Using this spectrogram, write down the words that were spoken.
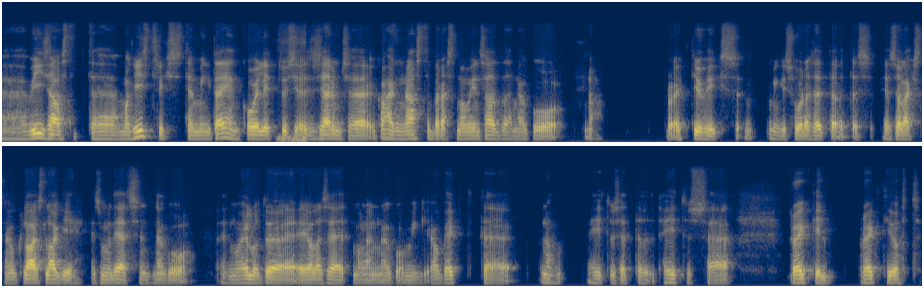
äh, viis aastat äh, magistriks, teen mingi täiendkoolitusi ja siis järgmise kahekümne aasta pärast ma võin saada nagu noh, projektijuhiks mingis suures ettevõttes ja see oleks nagu klaaslagi. Ja siis ma teadsin, et nagu, et mu elutöö ei ole see, et ma olen nagu mingi objektide noh, ehitusettevõtte, ehitusprojektil projektijuht,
